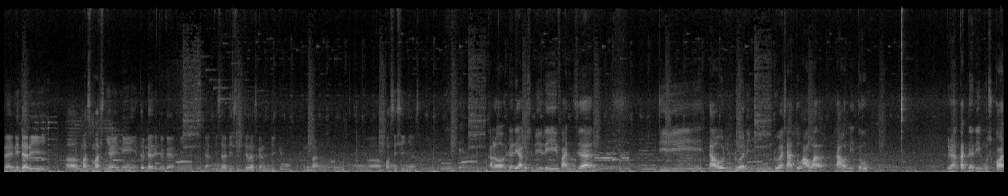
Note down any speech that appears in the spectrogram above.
Nah, ini dari eh, mas-masnya ini itu dari PPMI. Gitu. Nah, bisa dijelaskan sedikit tentang eh, posisinya seperti itu. Ya, Kalau dari aku sendiri, Vanza di tahun 2021 awal tahun itu berangkat dari Muskot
